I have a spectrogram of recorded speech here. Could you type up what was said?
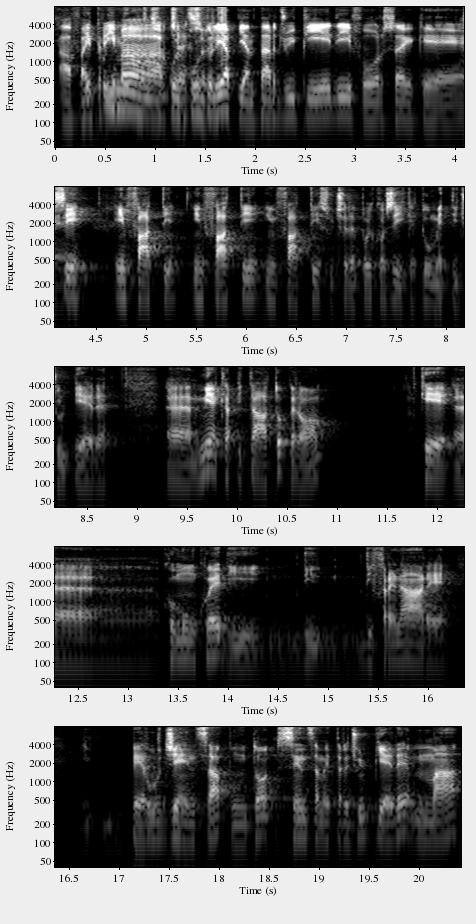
Ah, fai e prima a quel punto che... lì a piantare giù i piedi, forse che... Sì, infatti, infatti, infatti succede poi così, che tu metti giù il piede. Eh, mi è capitato però che eh, comunque di, di, di frenare per urgenza, appunto, senza mettere giù il piede, ma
